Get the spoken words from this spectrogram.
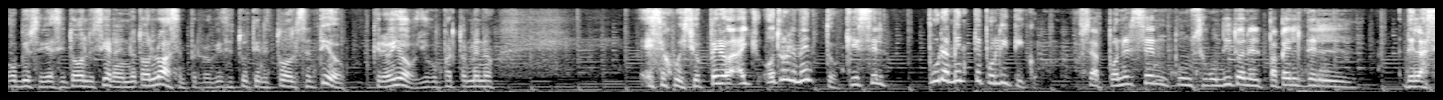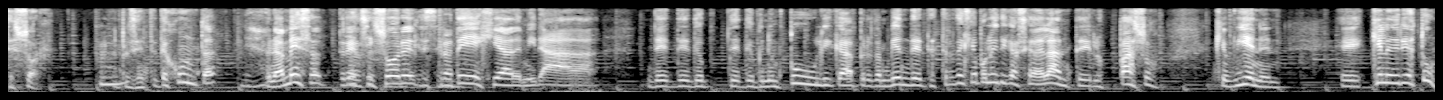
obvio sería si todos lo hicieran y no todos lo hacen, pero lo que dices tú tiene todo el sentido, creo yo, yo comparto al menos ese juicio. Pero hay otro elemento, que es el puramente político. O sea, ponerse en- un segundito en el papel del, del asesor. El presidente te junta en una mesa, tres asesores de estrategia, de mirada, de, de- de- de- de opinión pública, pero también de, de estrategia política hacia adelante, los pasos que vienen. Eh, ¿Qué le dirías tú?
